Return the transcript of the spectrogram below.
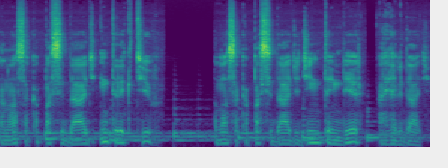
a nossa capacidade intelectiva, a nossa capacidade de entender a realidade.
